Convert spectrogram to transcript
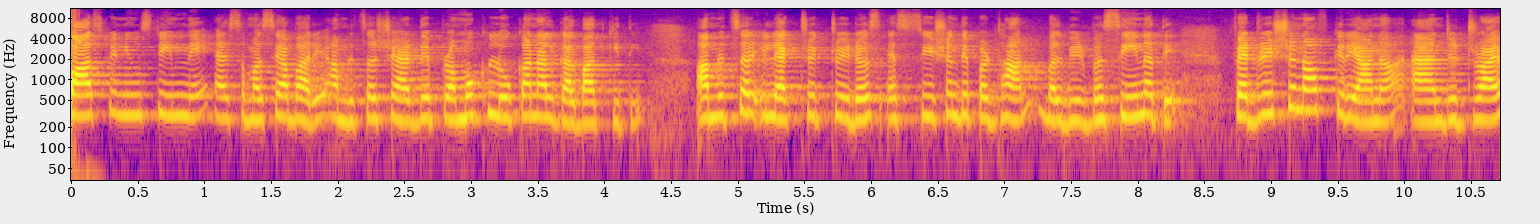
ਫਾਸਟ ਨਿਊਜ਼ ਟੀਮ ਨੇ ਇਸ ਸਮੱਸਿਆ ਬਾਰੇ ਅੰਮ੍ਰਿਤਸਰ ਸ਼ਹਿਰ ਦੇ ਪ੍ਰਮੁੱਖ ਲੋਕਾਂ ਨਾਲ ਗੱਲਬਾਤ ਕੀਤੀ। ਅੰਮ੍ਰਿਤਸਰ ਇਲੈਕਟ੍ਰਿਕ ਟ੍ਰੇਡਰਸ ਐਸੋਸੀਏਸ਼ਨ ਦੇ ਪ੍ਰਧਾਨ ਬਲਬੀਰ ਬਸੀਨ ਅਤੇ ਫੈਡਰੇਸ਼ਨ ਆਫ ਕਰਿਆਨਾ and dry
